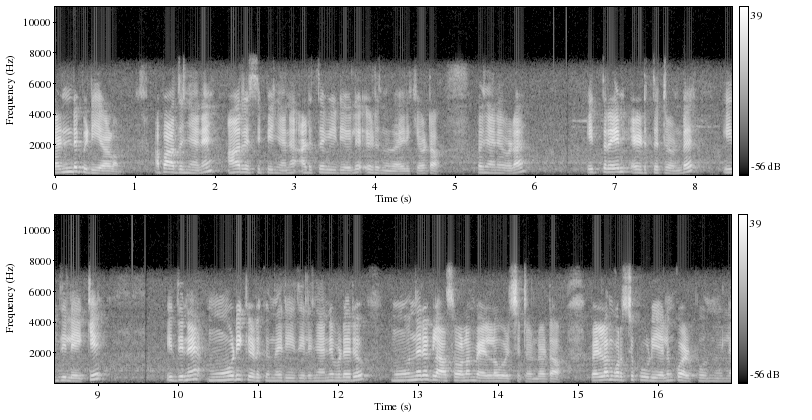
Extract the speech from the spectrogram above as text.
രണ്ട് പിടിയോളം. അപ്പോൾ അത് ഞാൻ ആ റെസിപ്പി ഞാൻ അടുത്ത വീഡിയോയിൽ ഇടുന്നതായിരിക്കും കേട്ടോ. അപ്പോൾ ഞാനിവിടെ ഇത്രയും എടുത്തിട്ടുണ്ട്. ഇതിലേക്ക് ഇതിനെ മൂടിക്കെടുക്കുന്ന രീതിയിൽ ഞാനിവിടെ ഒരു മൂന്നര ഗ്ലാസ്സോളം വെള്ളം ഒഴിച്ചിട്ടുണ്ട് കേട്ടോ. വെള്ളം കുറച്ച് കൂടിയാലും കുഴപ്പമൊന്നുമില്ല.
